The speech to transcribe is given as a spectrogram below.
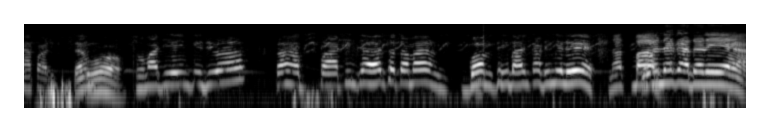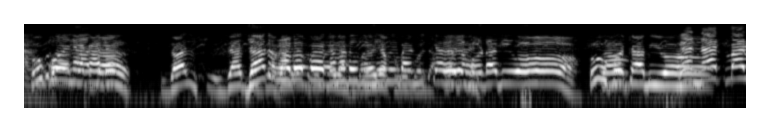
ના પાડી. સમાજે એમ કીધું હે. પાટી જાય તો તમારે ગમથી બહાર કાઢી મેલે. કોઈને કાઢે રે. હું કોઈ ના કાઢે. બાર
